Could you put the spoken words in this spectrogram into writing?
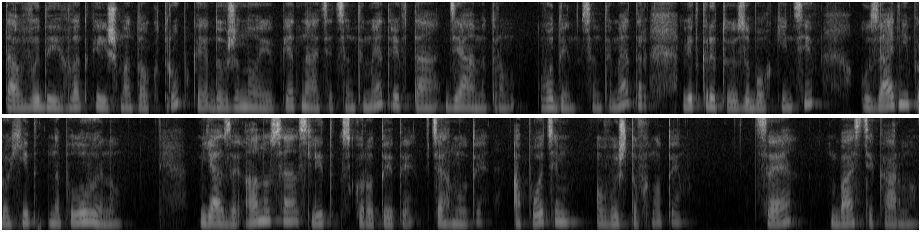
та введи гладкий шматок трубки довжиною 15 см та діаметром в 1 см, відкритою з обох кінців, у задній прохід наполовину. М'язи ануса слід скоротити, втягнути, а потім виштовхнути. Це басті карма.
